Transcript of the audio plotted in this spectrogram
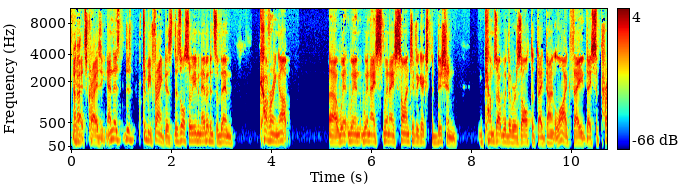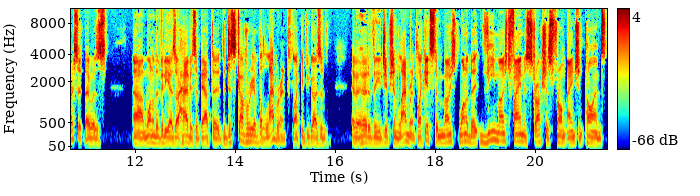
yeah, it's crazy. And there's, there's, to be frank, there's, there's also even evidence of them covering up uh, when when when a when a scientific expedition comes up with a result that they don't like, they they suppress it. There was um, one of the videos I have is about the the discovery of the labyrinth. Like if you guys have ever heard of the Egyptian labyrinth, like it's the most one of the the most famous structures from ancient times,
